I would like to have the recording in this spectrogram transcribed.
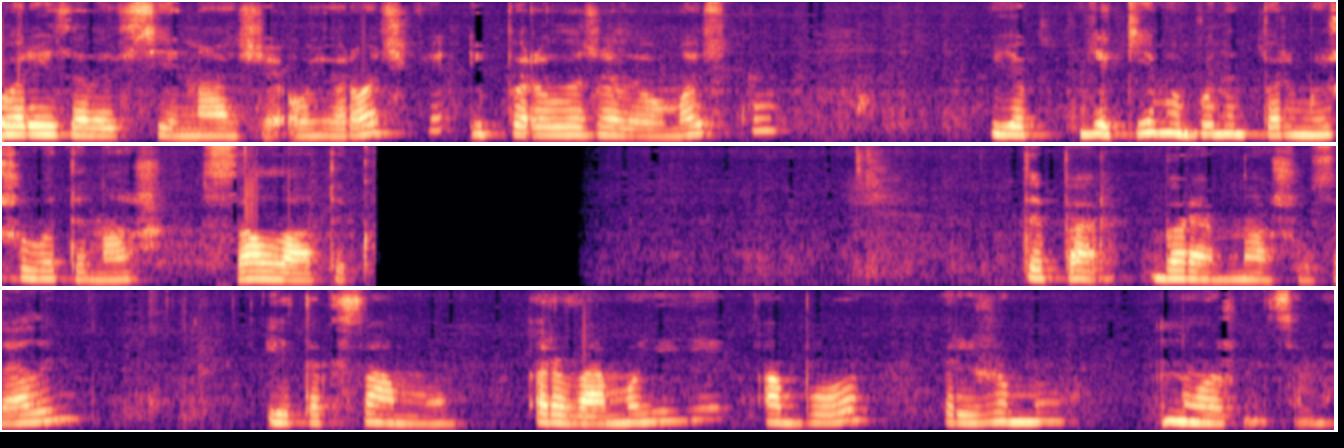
Порізали всі наші огірочки і переложили у миску, в якій ми будемо перемішувати наш салатик. Тепер беремо нашу зелень і так само рвемо її або ріжемо ножницями.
